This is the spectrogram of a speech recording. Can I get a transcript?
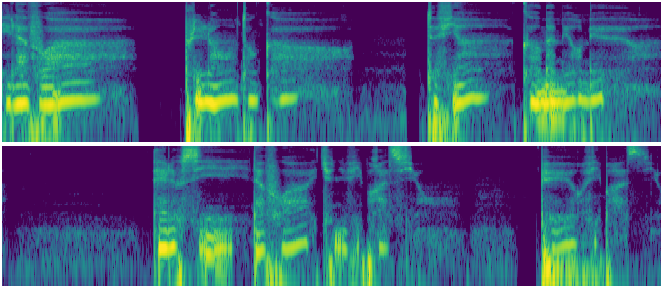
et la voix, plus lente encore, devient comme un murmure. Elle aussi, la voix est une vibration, pure vibration.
